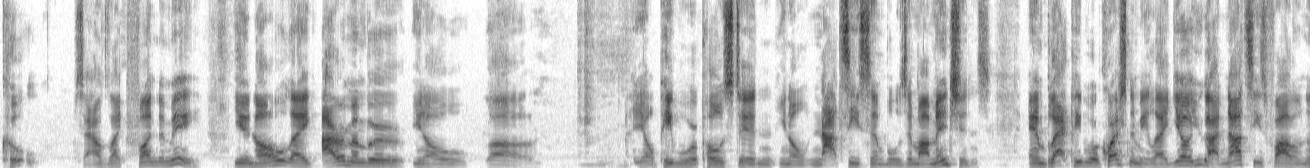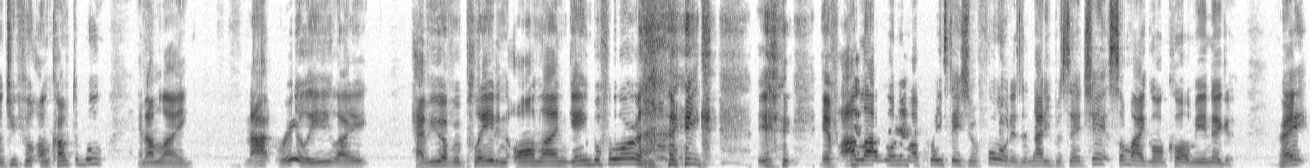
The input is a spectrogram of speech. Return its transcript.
cool. Sounds like fun to me. You know, like I remember, you know, uh, you know, people were posting, you know, Nazi symbols in my mentions. And black people were questioning me, like, yo, you got Nazis following. Don't you feel uncomfortable? And I'm like, not really. Like, have you ever played an online game before? like, if, if I log onto my PlayStation 4, there's a 90% chance somebody gonna call me a nigga, right?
